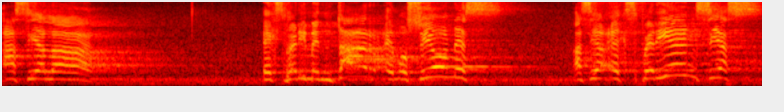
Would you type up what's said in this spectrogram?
hacia la experimentar emociones, hacia experiencias.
